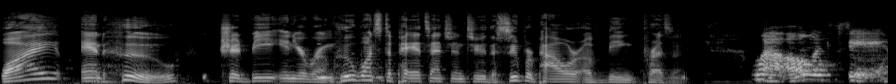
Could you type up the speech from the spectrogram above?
why and who should be in your room? Who wants to pay attention to the superpower of being present? Well, let's see.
